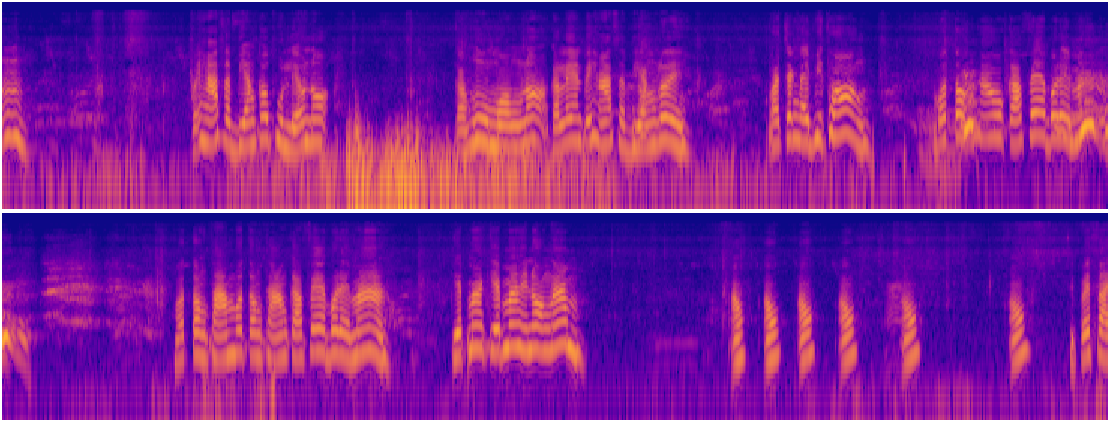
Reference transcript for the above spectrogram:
อืมไปหาเสบียงเขาพุ่นแล้วเนาะกะหูมองเนาะกะเล่นไปหาเสบียงเลย ว่าจังไดพี่ท้องบ่ต้องเฮากาแฟบ่ได้มาบ่ต้องถามบ่ต้องถามกาแฟบ่ได้มา ก็บมาเก็บมาให้น้องน้ำเอาเอาเอาเอาเอาเอาสิไปใส่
